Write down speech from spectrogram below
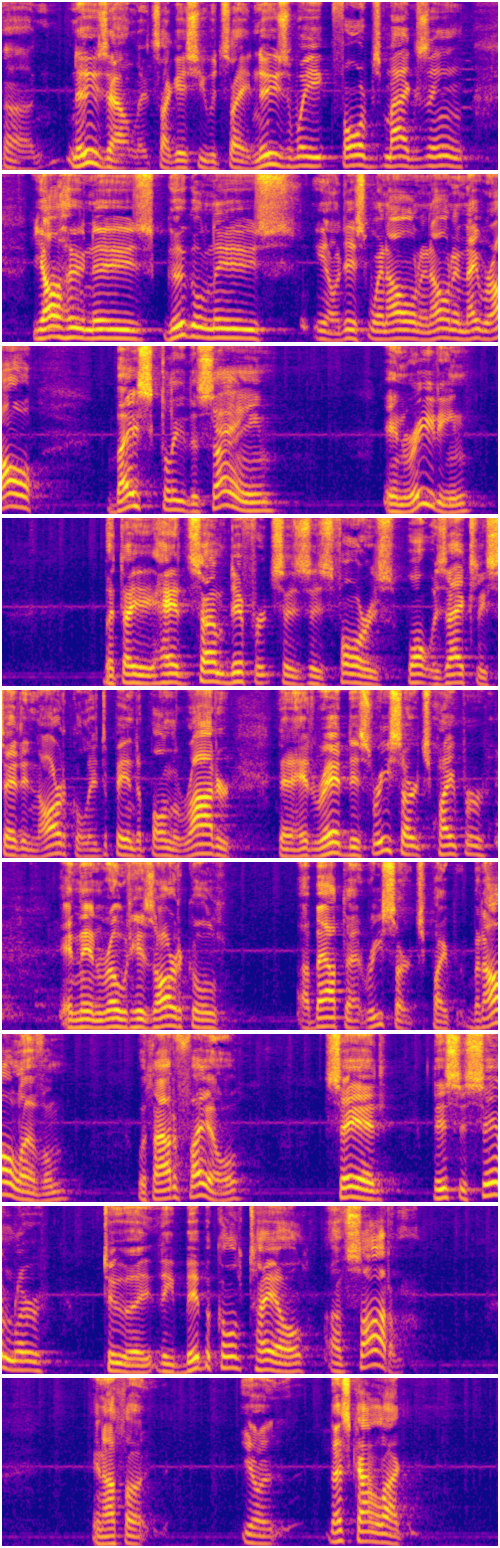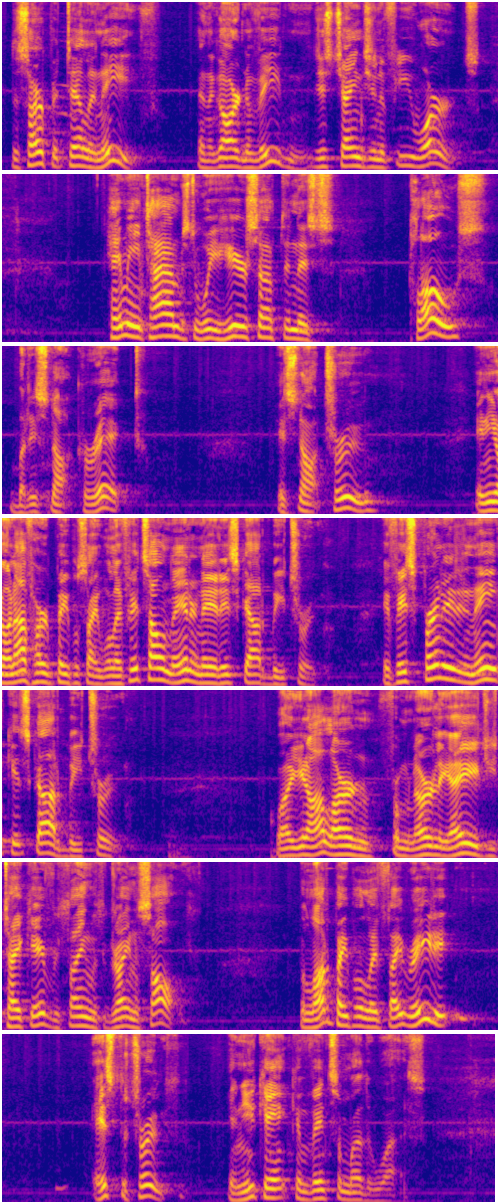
uh, news outlets, I guess you would say Newsweek, Forbes magazine, Yahoo News, Google News, you know, just went on and on. And they were all basically the same in reading but they had some differences as far as what was actually said in the article. It depended upon the writer that had read this research paper and then wrote his article about that research paper. But all of them, without a fail, said this is similar to a, the biblical tale of Sodom. And I thought, you know, that's kind of like the serpent telling Eve in the Garden of Eden, just changing a few words. How many times do we hear something that's close, but it's not correct? It's not true. And you know, and I've heard people say, well, if it's on the internet, it's got to be true. If it's printed in ink, it's got to be true. Well, you know, I learned from an early age you take everything with a grain of salt. But a lot of people, if they read it, it's the truth, and you can't convince them otherwise.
